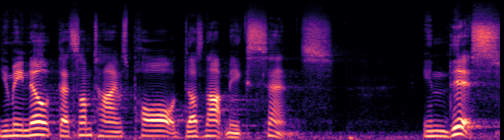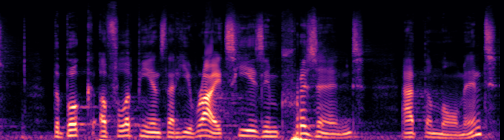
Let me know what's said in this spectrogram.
You may note that sometimes Paul does not make sense. In this, the book of Philippians that he writes, he is imprisoned at the moment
